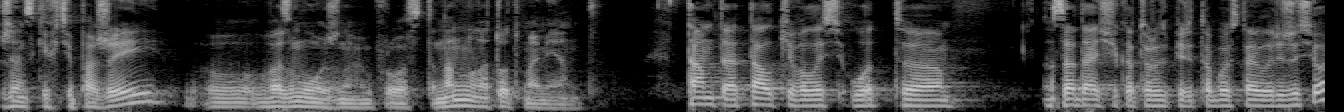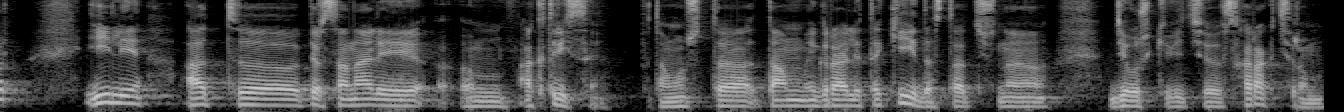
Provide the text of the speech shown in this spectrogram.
женских типажей, э, возможную просто, на, ну, на тот момент. Там ты отталкивалась от э, задачи, которую перед тобой ставил режиссер, или от э, персоналии э, актрисы? Потому что там играли такие достаточно девушки ведь с характером.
